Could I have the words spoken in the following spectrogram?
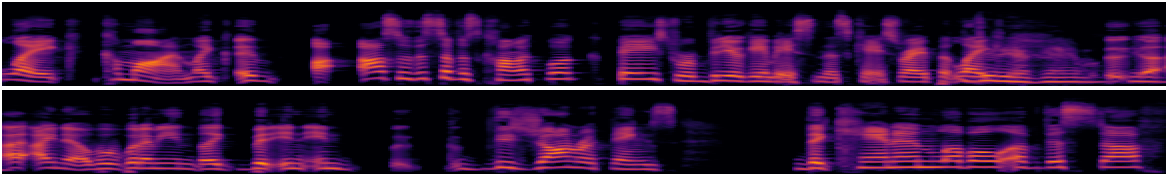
like come on like it, also this stuff is comic book based or video game based in this case right but like video game uh, yeah. I, I know but what i mean like but in in these genre things the canon level of this stuff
